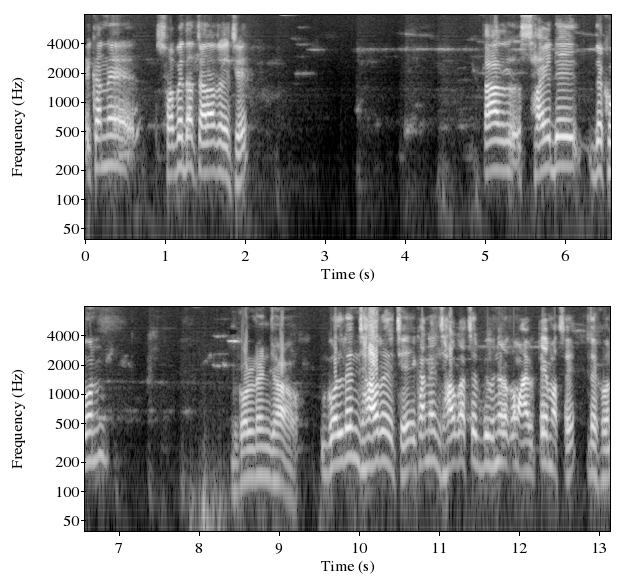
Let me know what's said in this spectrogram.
এখানে সবেদা চারা রয়েছে। তার সাইডে দেখুন গোল্ডেন ঝাউ। গোল্ডেন ঝাউ রয়েছে। এখানে ঝাউ গাছের বিভিন্ন রকম আইটেম আছে দেখুন।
